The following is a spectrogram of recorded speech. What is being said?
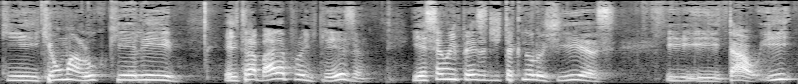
que, que é um maluco que ele ele trabalha para uma empresa, e essa é uma empresa de tecnologias e, e tal. E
